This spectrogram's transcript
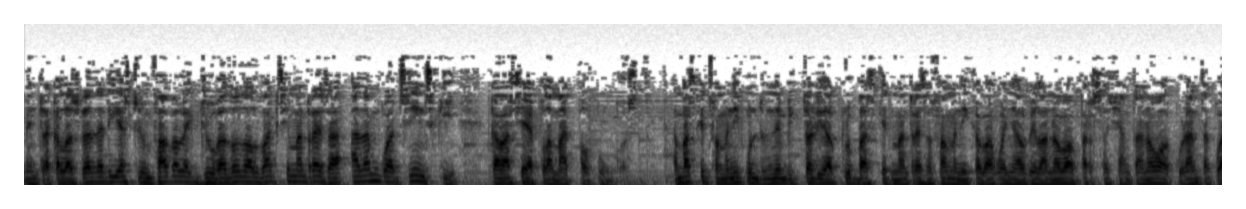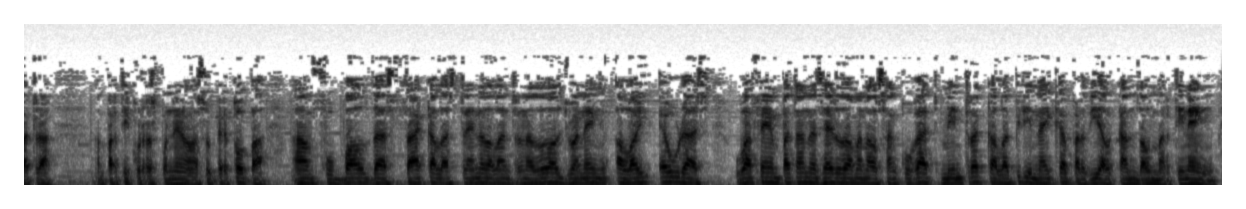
Mentre que a les graderies triomfava l'exjugador del Baxi Manresa, Adam Watzinski, que va ser aclamat pel Congost. En bàsquet femení, contundent victòria del Club Bàsquet Manresa femení que va guanyar el Vilanova per 69 al 44 en partit corresponent a la Supercopa. En futbol destaca l'estrena de l'entrenador del joanenc Eloi Eures. Ho va fer empatant a 0 davant el Sant Cugat, mentre que la Pirinaica perdia el camp del Martinenc.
